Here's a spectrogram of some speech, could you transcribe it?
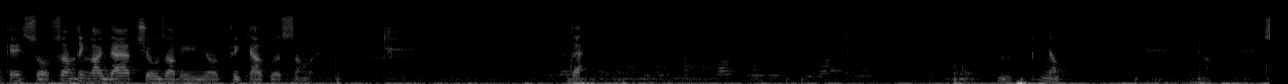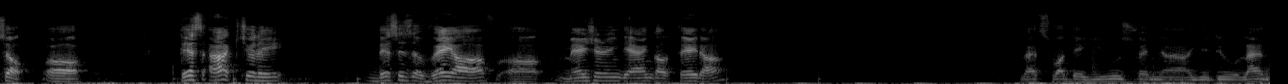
Okay, so something like that shows up in your pre-calculus somewhere. That No, you don't. So uh, this actually, this is a way of uh, measuring the angle theta. That's what they use when uh, you do land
